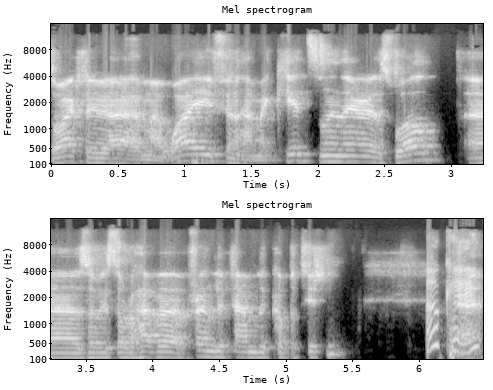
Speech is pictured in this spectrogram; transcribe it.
So actually, I have my wife and I have my kids in there as well. Uh, so we sort of have a friendly family competition. Okay. Uh,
